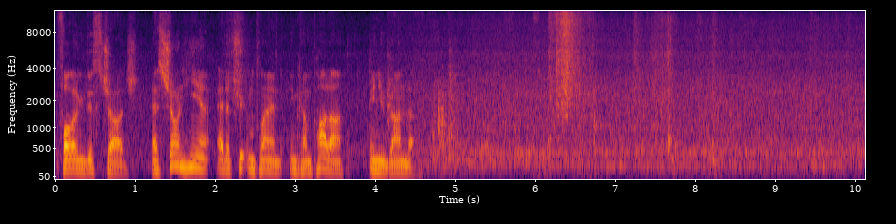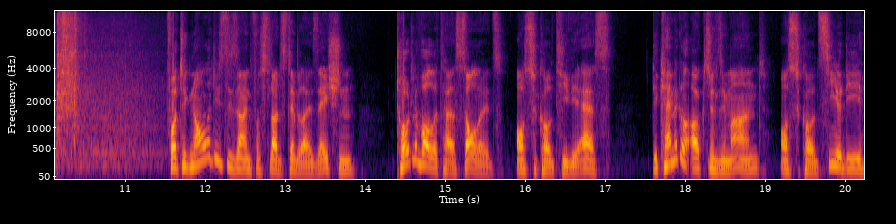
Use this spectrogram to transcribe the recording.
following discharge, as shown here at a treatment plant in Kampala in Uganda. For technologies designed for sludge stabilization, total volatile solids, also called TVS, the chemical oxygen demand, also called COD,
